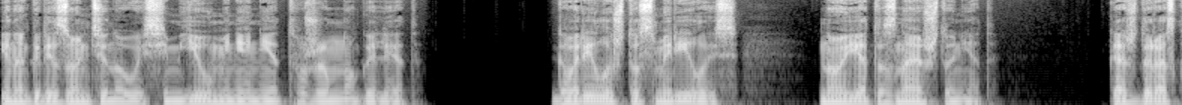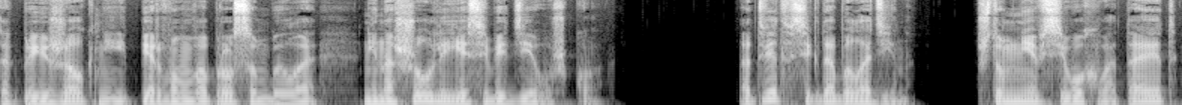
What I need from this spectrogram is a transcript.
и на горизонте новой семьи у меня нет уже много лет. Говорила, что смирилась, но я-то знаю, что нет. Каждый раз, как приезжал к ней, первым вопросом было, не нашел ли я себе девушку. Ответ всегда был один, что мне всего хватает,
